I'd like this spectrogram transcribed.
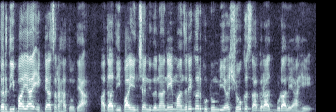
तर दीपा या एकट्याच राहत होत्या. आता दीपा यांच्या निधनाने मांजरेकर कुटुंबीय शोकसागरात बुडाले आहे.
